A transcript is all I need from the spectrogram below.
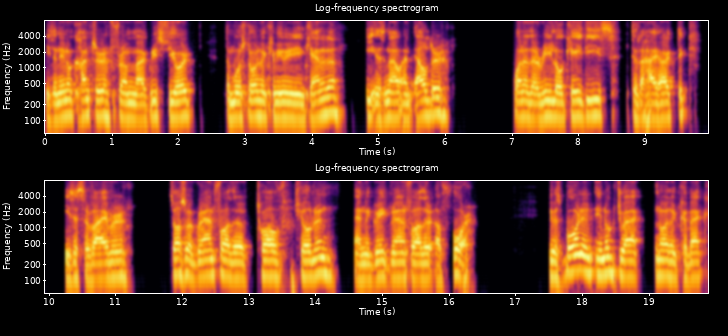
He's an Inuk hunter from uh, Grise Fiord, the most northern community in Canada. He is now an elder, one of the relocatees to the high Arctic. He's a survivor. He's also a grandfather of 12 children and a great grandfather of four. He was born in Inukjuak, northern Quebec,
